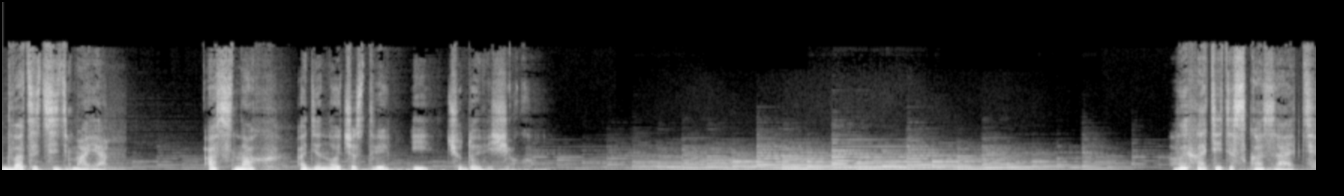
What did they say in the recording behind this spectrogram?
27. О снах, одиночестве и чудовищах. Вы хотите сказать,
